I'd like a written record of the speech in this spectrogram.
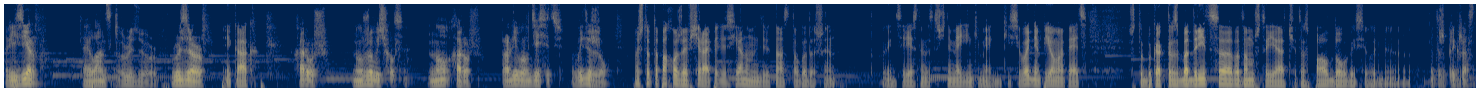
резерв таиландский. Reserve. Reserve. И как? Хорош, но уже вычхался. Но хорош. Проливов 10 выдержал. Мы что-то похожее вчера пили с Яном 19 года Шен. Такой интересный, достаточно мягенький-мягенький. Сегодня пьем опять, чтобы как-то взбодриться, потому что я что-то спал долго сегодня. Это же прекрасно.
